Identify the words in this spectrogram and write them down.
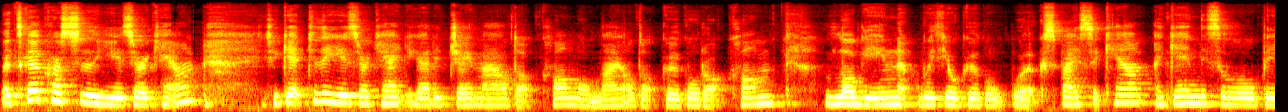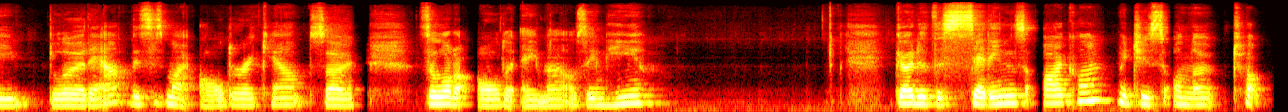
Let's go across to the user account. To get to the user account, you go to gmail.com or mail.google.com, log in with your Google Workspace account. Again, this will all be blurred out. This is my older account, so there's a lot of older emails in here. Go to the settings icon, which is on the top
